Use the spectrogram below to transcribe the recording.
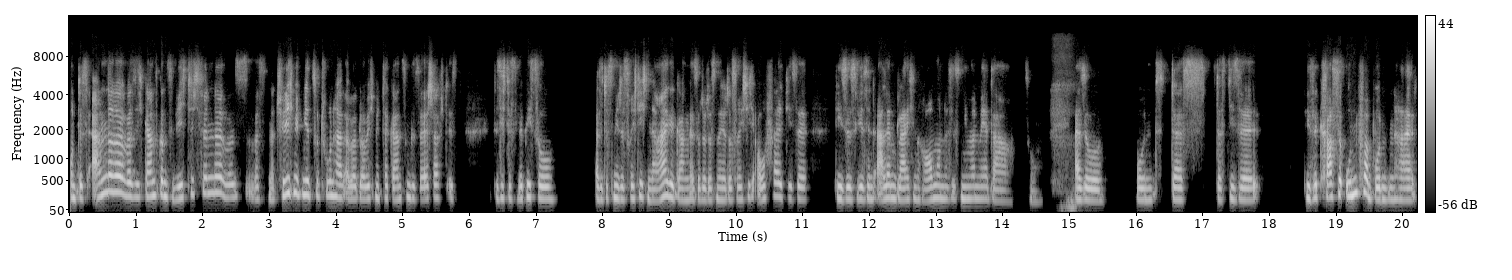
Und das andere, was ich ganz, ganz wichtig finde, was, was natürlich mit mir zu tun hat, aber glaube ich mit der ganzen Gesellschaft, ist, dass ich das wirklich so, also dass mir das richtig nahe gegangen ist oder dass mir das richtig auffällt, diese, dieses, wir sind alle im gleichen Raum und es ist niemand mehr da. So. Also, und dass, dass diese, diese krasse Unverbundenheit,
